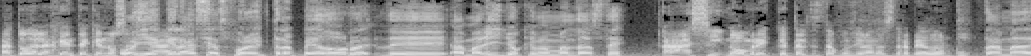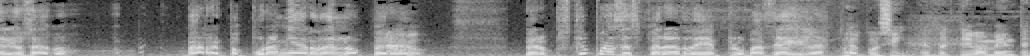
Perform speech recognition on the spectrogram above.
A toda la gente que nos Oye, está... gracias por el trapeador de amarillo que me mandaste. Ah, sí, no, hombre, ¿qué tal te está funcionando ese trapeador? Puta madre, o sea, barre pa' pura mierda, ¿no? Pero, Claro. pero pues, ¿qué puedes esperar de plumas de águila? Bueno, Pues sí, efectivamente.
